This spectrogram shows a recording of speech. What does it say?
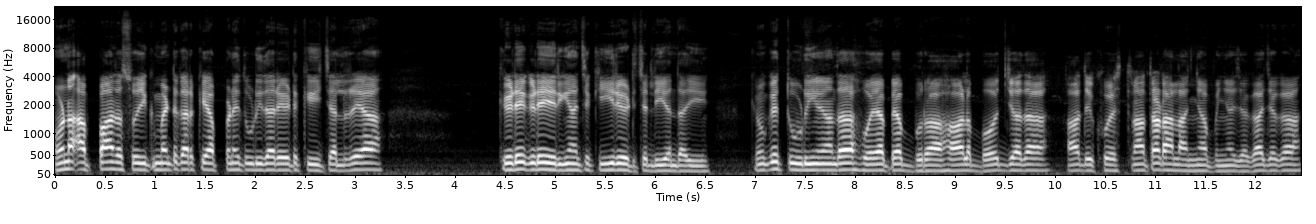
ਹੁਣ ਆਪਾਂ ਦੱਸੋ ਜੀ ਕਮੈਂਟ ਕਰਕੇ ਆਪਣੇ ਤੂੜੀ ਦਾ ਰੇਟ ਕੀ ਚੱਲ ਰਿਹਾ ਕਿਹੜੇ ਕਿਹੜੇ ਏਰੀਆ 'ਚ ਕੀ ਰੇਟ ਚੱਲੀ ਜਾਂਦਾ ਜੀ? ਕਿਉਂਕਿ ਤੂੜੀਆਂ ਦਾ ਹੋਇਆ ਪਿਆ ਬੁਰਾ ਹਾਲ ਬਹੁਤ ਜ਼ਿਆਦਾ। ਆਹ ਦੇਖੋ ਇਸ ਤਰ੍ਹਾਂ ਧੜਾਂ ਲਾਈਆਂ ਪਈਆਂ ਜਗ੍ਹਾ ਜਗ੍ਹਾ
